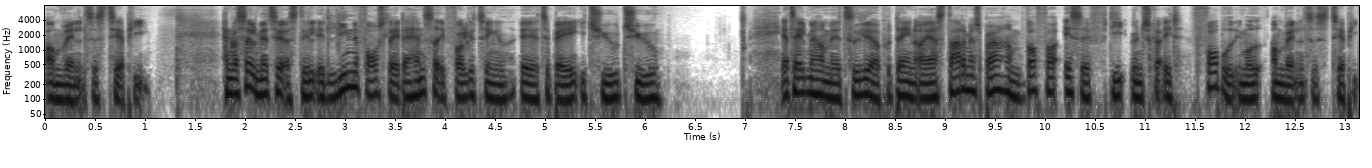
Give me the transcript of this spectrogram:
omvendelsesterapi. Han var selv med til at stille et lignende forslag, da han sad i Folketinget øh, tilbage i 2020. Jeg talte med ham øh, tidligere på dagen, og jeg starter med at spørge ham, hvorfor SF de ønsker et forbud imod omvendelsesterapi.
